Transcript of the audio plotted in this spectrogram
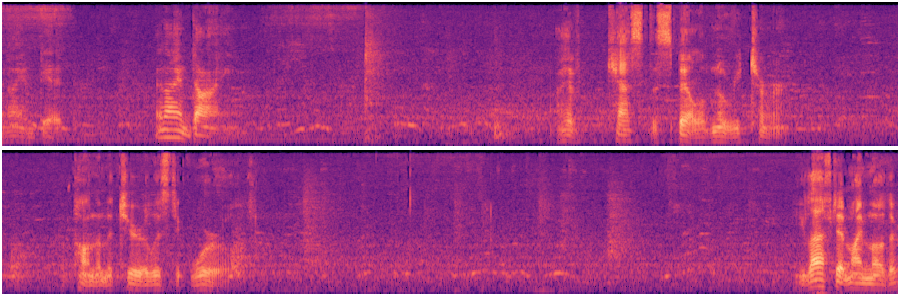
And I am dead. And I am dying. I have cast the spell of no return upon the materialistic world. Laughed at my mother.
